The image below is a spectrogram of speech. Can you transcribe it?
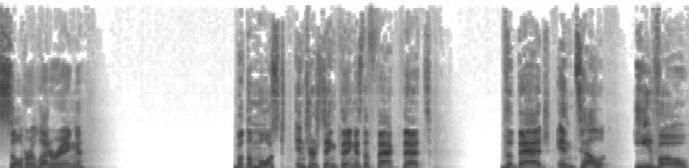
silver lettering. But the most interesting thing is the fact that the badge Intel Evo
